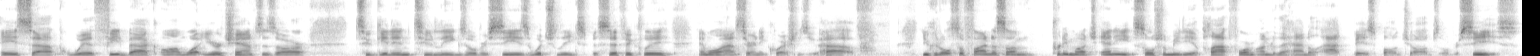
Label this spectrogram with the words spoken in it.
ASAP with feedback on what your chances are to get into leagues overseas, which league specifically, and we'll answer any questions you have. You could also find us on pretty much any social media platform under the handle at Baseball Jobs Overseas.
